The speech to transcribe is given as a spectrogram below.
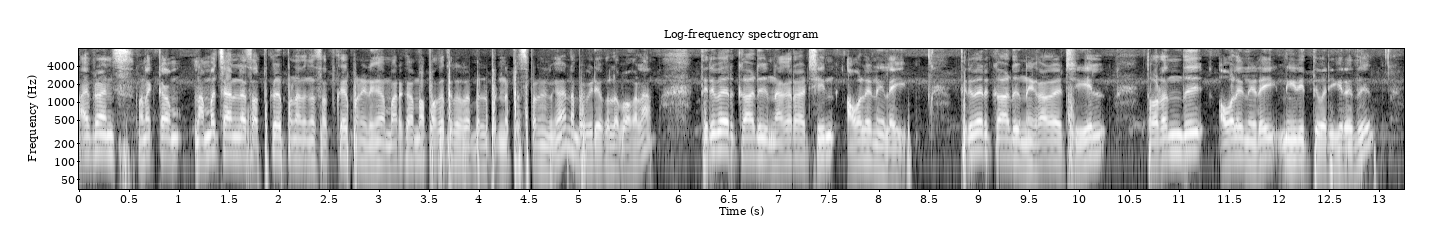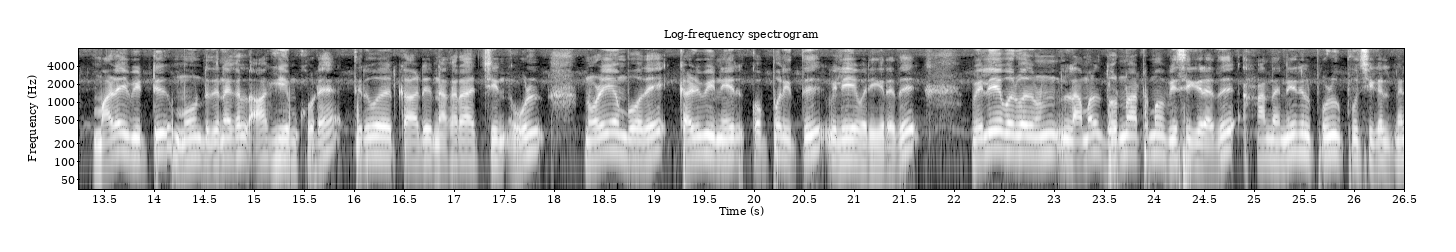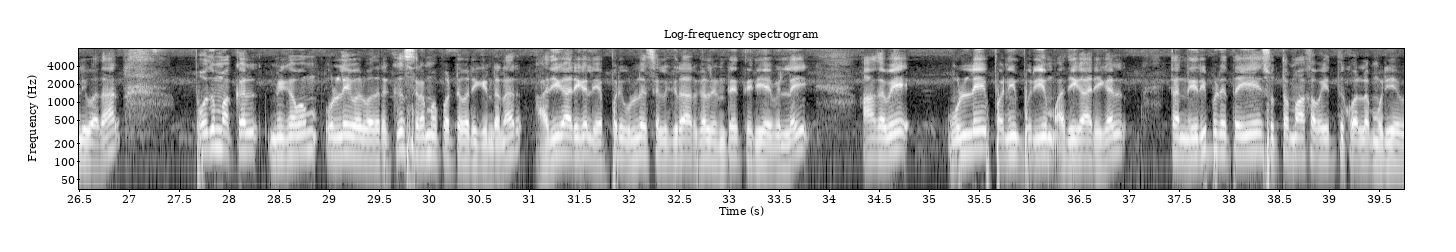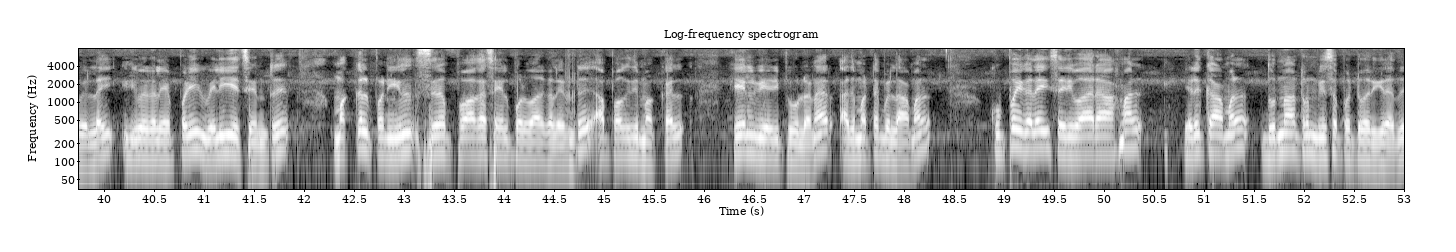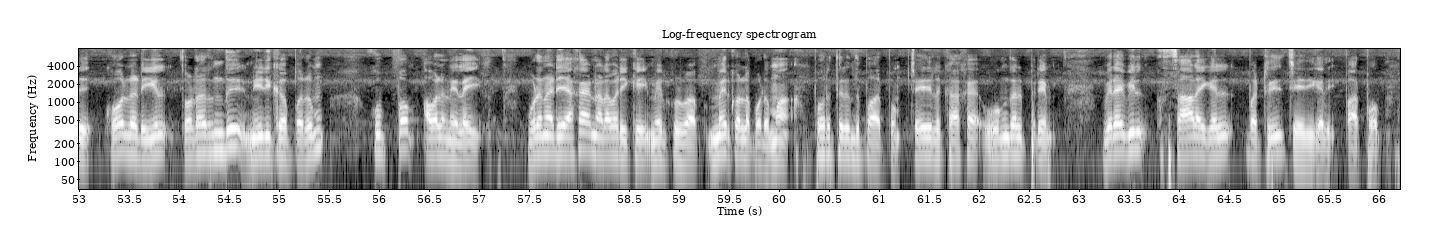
Hi friends வணக்கம். நம்ம சேனலை சப்ஸ்கிரைப் பண்ணாதுங்க சப்ஸ்கிரைப் பண்ணிடுங்க. மறக்காமல் பக்கத்தில் இருக்கிற பெல் பட்டனை ப்ரெஸ் பண்ணிவிடுங்க நம்ம வீடியோக்குள்ளே போகலாம். திருவேற்காடு நகராட்சியின் அவல நிலை திருவேற்காடு நகராட்சியில் தொடர்ந்து அவல நிலை நீடித்து வருகிறது. மழை விட்டு மூன்று தினங்கள் ஆகியும் கூட திருவேற்காடு நகராட்சியின் உள் நுழையும் போதே கழிவு நீர் கொப்பளித்து வெளியே வருகிறது. வெளியே வருவதுடன் இல்லாமல் துர்நாற்றமும் வீசுகிறது. அந்த நீரில் புழு பூச்சிகள் நெளிவதால் பொதுமக்கள் மிகவும் உள்ளே வருவதற்கு சிரமப்பட்டு வருகின்றனர். அதிகாரிகள் எப்படி உள்ளே செல்கிறார்கள் என்றே தெரியவில்லை. ஆகவே உள்ளே பணிபுரியும் அதிகாரிகள் தன் இருப்பிடத்தையே சுத்தமாக வைத்து கொள்ள முடியவில்லை. இவர்கள் எப்படி வெளியே சென்று மக்கள் பணியில் சிறப்பாக செயல்படுவார்கள் என்று அப்பகுதி மக்கள் கேள்வி எழுப்பியுள்ளனர் அது மட்டும் இல்லாமல் குப்பைகளை சரிவாராமல் எடுக்காமல் துர்நாற்றம் வீசப்பட்டு வருகிறது. கோலடியில் தொடர்ந்து நீடிக்கப்படும் குப்பம் அவல நிலை. உடனடியாக நடவடிக்கை மேற்கொள்வா மேற்கொள்ளப்படுமா? பொறுத்திருந்து பார்ப்போம். செய்திகளுக்காக உங்கள் பிரேம். விரைவில் சாலைகள் பற்றி செய்திகளை பார்ப்போம்.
